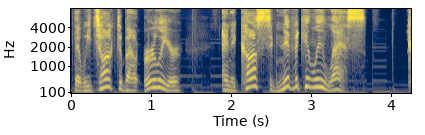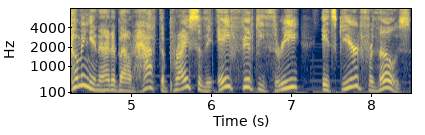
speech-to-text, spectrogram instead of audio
that we talked about earlier, and it costs significantly less. Coming in at about half the price of the A53, it's geared for those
